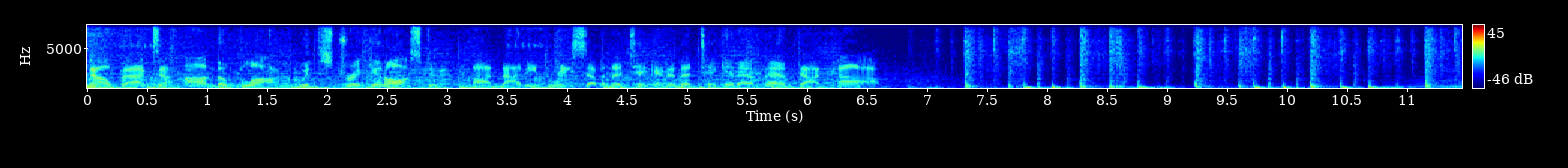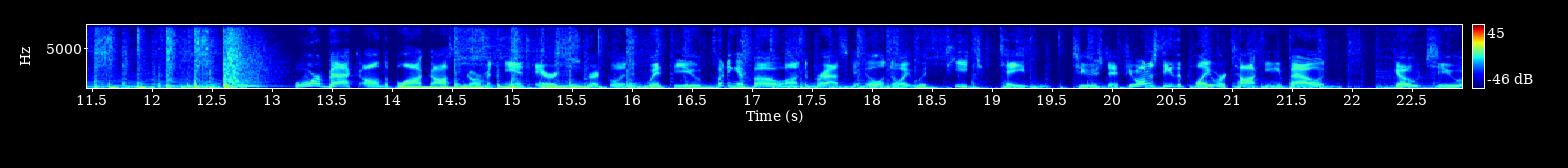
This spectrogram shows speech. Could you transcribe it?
Now back to On the Block with Strick and Austin on 93.7 The Ticket and theticketfm.com. We're back on the block. Austin Norman and Eric Strickland with you, putting a bow on Nebraska, Illinois with Teach Tape Tuesday. If you want to see the play we're talking about, go to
